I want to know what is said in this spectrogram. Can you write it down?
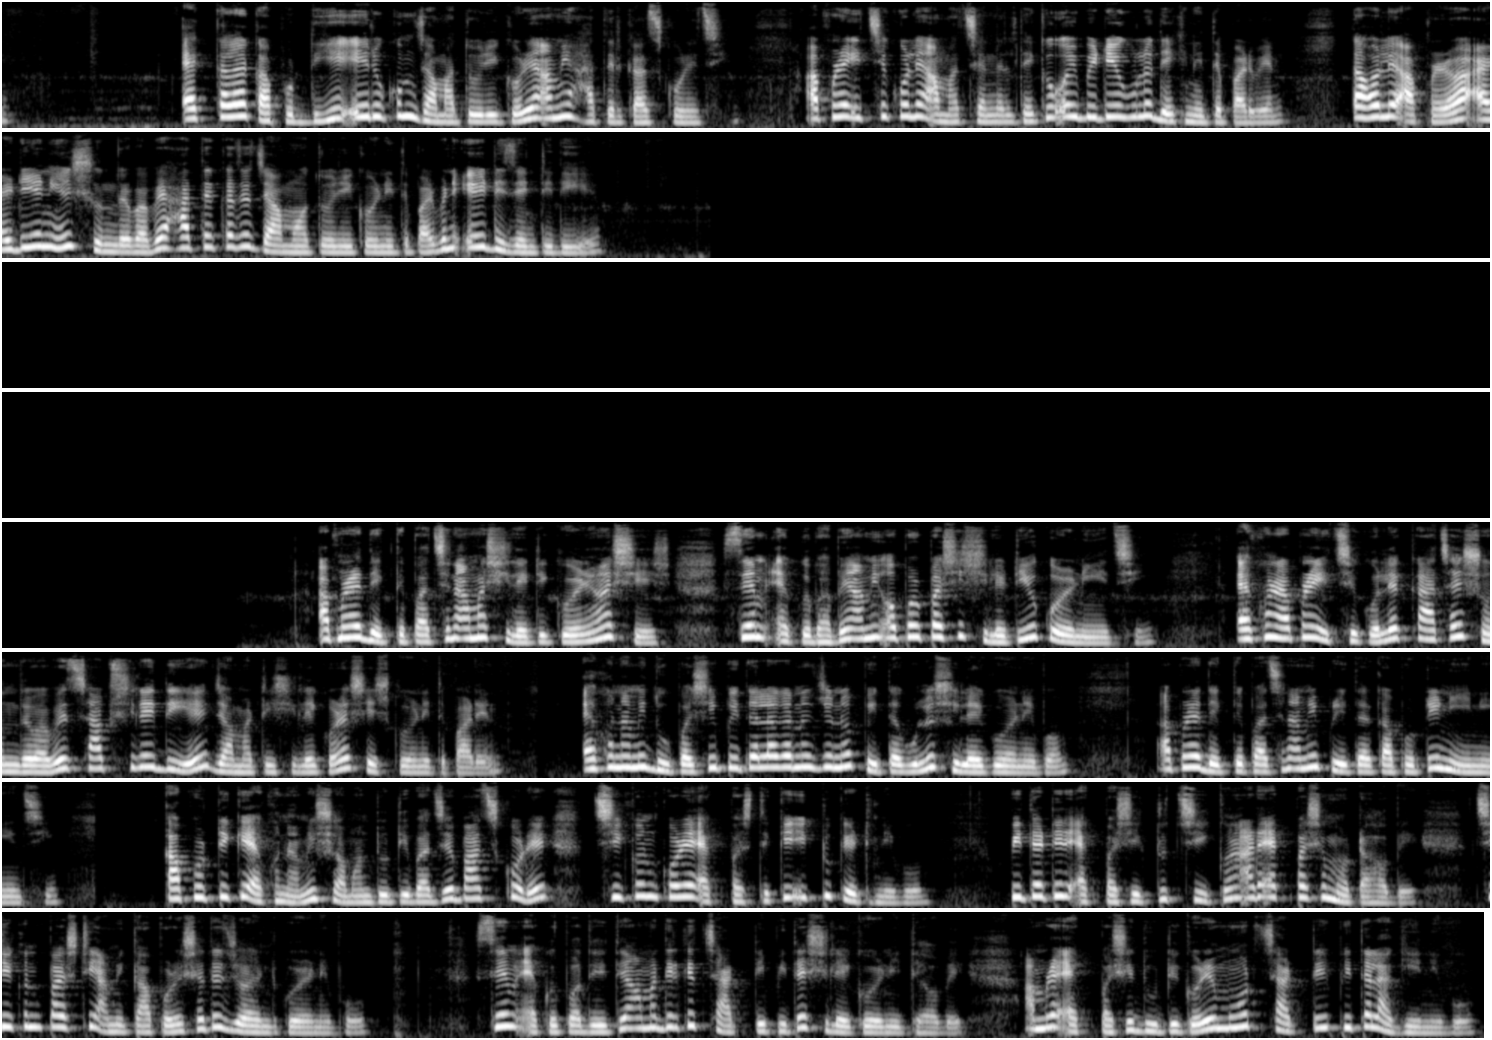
এক কালার কাপড় দিয়ে এরকম জামা তৈরি করে আমি হাতের কাজ করেছি। আপনারা ইচ্ছে করলে আমার চ্যানেল থেকে ওই ভিডিওগুলো দেখে নিতে পারবেন। তাহলে আপনারা আইডিয়া নিয়ে সুন্দরভাবে হাতের কাজে জামাও তৈরি করে নিতে পারবেন এই ডিজাইনটি দিয়ে। আপনারা দেখতে পাচ্ছেন আমার সিলাইটি করে নেওয়া শেষ। সেম একইভাবে আমি অপর পাশে সিলাইটিও করে নিয়েছি। এখন আপনারা ইচ্ছে করলে কাঁচায় সুন্দরভাবে চাপ সিলাই দিয়ে জামাটি সেলাই করা শেষ করে নিতে পারেন। এখন আমি দুপাশে পিতা লাগানোর জন্য পিতাগুলো সেলাই করে নেব। আপনারা দেখতে পাচ্ছেন আমি পিতার কাপড়টি নিয়ে নিয়েছি। কাপড়টিকে এখন আমি সমান দুটি বাজে বাজ করে চিকন করে এক পাশ থেকে একটু কেটে নেব। পিতাটির এক পাশে একটু চিকন আর এক পাশে মোটা হবে। চিকন পাশটি আমি কাপড়ের সাথে জয়েন্ট করে নেব। সেম একই পদ্ধতিতে আমাদেরকে চারটি পিতা সেলাই করে নিতে হবে। আমরা এক পাশে দুটি করে মোট চারটি পিতা লাগিয়ে নেব।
